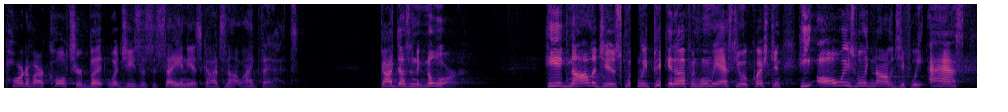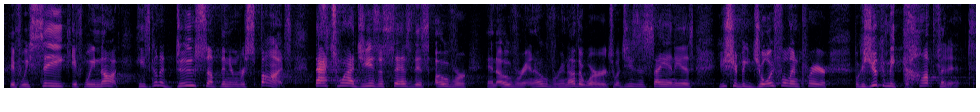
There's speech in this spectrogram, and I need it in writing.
part of our culture. But what Jesus is saying is, God's not like that. God doesn't ignore. He acknowledges when we pick it up and when we ask him a question. He always will acknowledge if we ask, if we seek, if we knock, he's going to do something in response. That's why Jesus says this over and over and over. In other words, what Jesus is saying is you should be joyful in prayer because you can be confident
